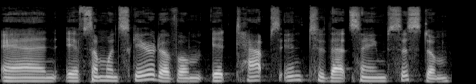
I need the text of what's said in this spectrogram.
And if someone's scared of them, it taps into that same system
